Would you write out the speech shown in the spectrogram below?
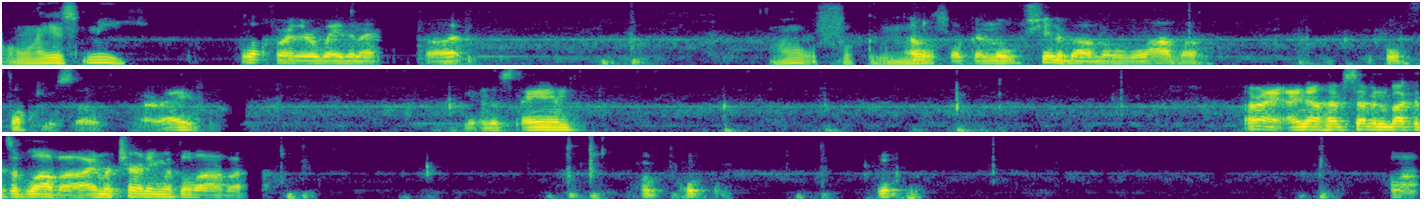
Only it's me. A lot farther away than I thought. I don't fucking I don't fucking know shit about no lava. Go fuck yourself, alright? You understand? Alright, I now have seven buckets of lava. I'm returning with the lava. Whoop, whoop. Whoop. Hold on.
